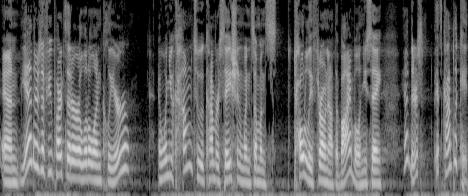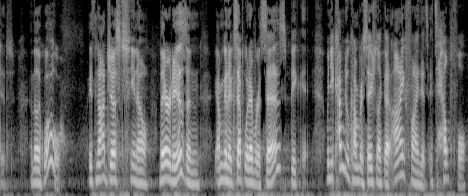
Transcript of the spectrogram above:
And yeah, there's a few parts that are a little unclear. And when you come to a conversation when someone's totally thrown out the Bible and you say, yeah, there's it's complicated. And they're like, whoa, it's not just, you know, there it is and I'm going to accept whatever it says. When you come to a conversation like that, I find it's, it's helpful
